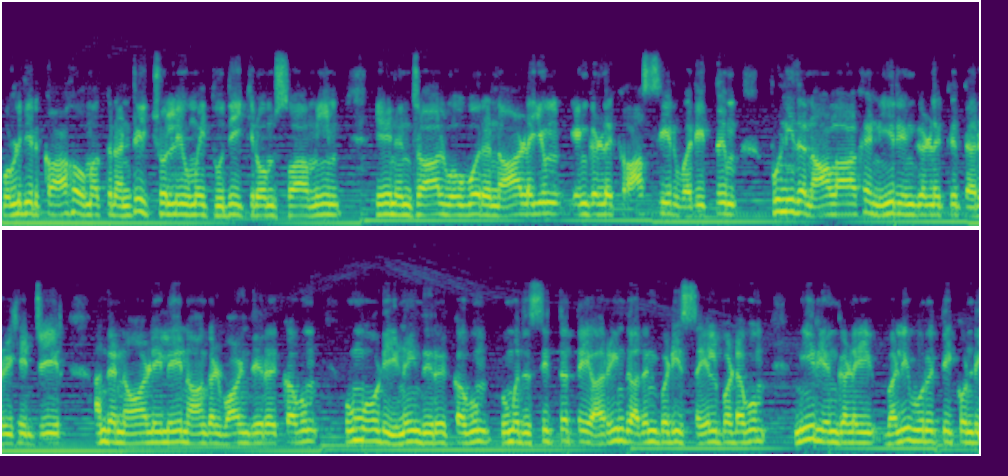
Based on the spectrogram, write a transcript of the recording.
பொழுதிற்காக உமக்கு நன்றி சொல்லி உமை துதிக்கிறோம் சுவாமி. ஏனென்றால் ஒவ்வொரு நாளையும் எங்களுக்கு ஆசீர்வதித்து புனித நாளாக நீர் எங்களுக்கு தருகின்றீர். அந்த நாளிலே நாங்கள் வாழ்ந்திருக்கவும் உம்மோடு இணைந்திருக்கவும் உமது சித்தத்தை அறிந்து அதன்படி செயல்படவும் நீர் எங்களை வலியுறுத்தி கொண்டு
